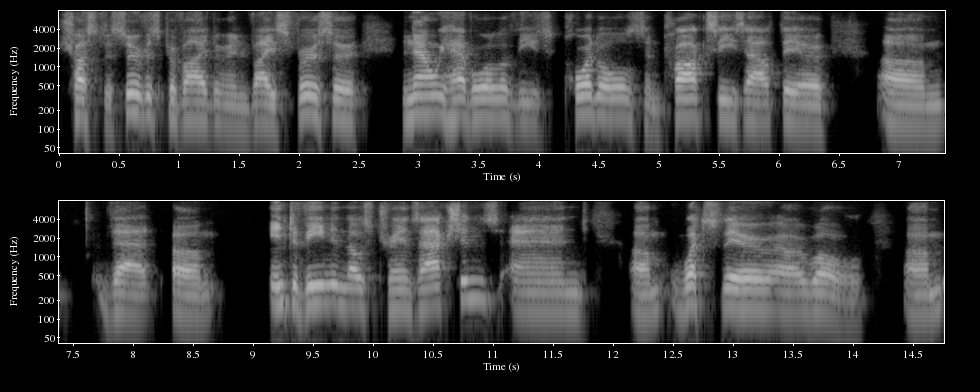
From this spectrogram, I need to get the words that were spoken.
trust a service provider and vice versa. And now we have all of these portals and proxies out there um, that um, intervene in those transactions and um, what's their uh, role? Um,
